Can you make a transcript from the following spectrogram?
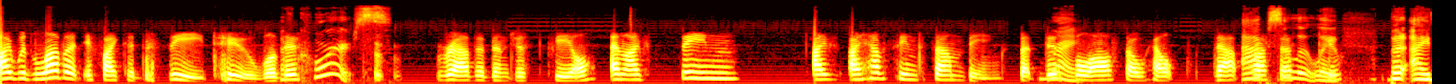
I would love it if I could see too. Well, this Of course. rather than just feel? And I've seen, I I have seen some beings, but this Right. will also help that process Absolutely. too. But I,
